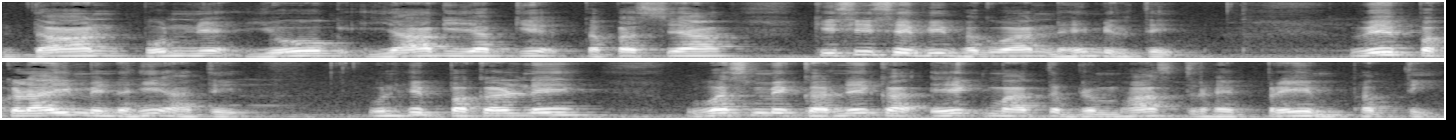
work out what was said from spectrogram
दान, पुण्य, योग, याग, यज्ञ, तपस्या किसी से भी भगवान नहीं मिलते। वे पकड़ाई में नहीं आते। उन्हें पकड़ने, वश में करने का एकमात्र ब्रह्मास्त्र है प्रेम भक्ति।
